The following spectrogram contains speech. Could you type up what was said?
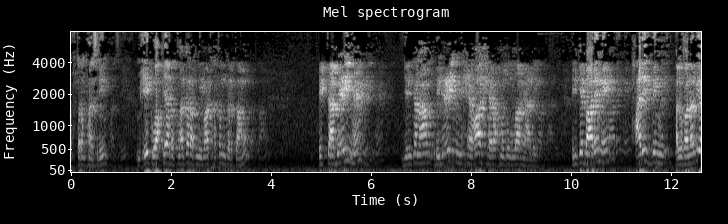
محترم حاضرین، میں ایک واقعہ بتلا کر اپنی بات ختم کرتا ہوں۔ ایک تابعی ہیں جن کا نام ربعی بن حراش ہے رحمت اللہ علیہ۔ ان کے بارے میں حارث بن الغنوی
